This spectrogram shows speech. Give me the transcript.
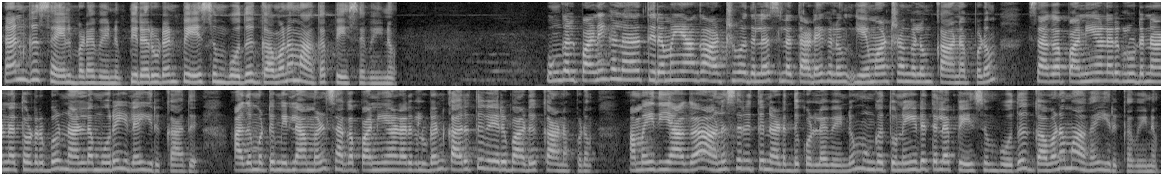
நன்கு செயல்பட வேண்டும். பிறருடன் பேசும்போது கவனமாக பேச வேணும் உங்கள் பணிகளை திறமையாக ஆற்றுவதில் சில தடைகளும் ஏமாற்றங்களும் காணப்படும். சக பணியாளர்களுடனான தொடர்பு நல்ல முறையில் இருக்காது. அது மட்டும் இல்லாமல் சக பணியாளர்களுடன் கருத்து வேறுபாடு காணப்படும். அமைதியாக அனுசரித்து நடந்து கொள்ள வேண்டும். உங்கள் துணையிடத்தில் பேசும்போது கவனமாக இருக்க வேண்டும்.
